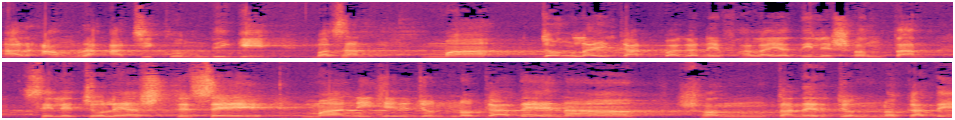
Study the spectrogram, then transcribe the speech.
আর আমরা আছি কোন দিকে? বাজান, মা জংলাই কাঠবাগানে ফালাইয়া দিলে সন্তান। ছেলে চলে আসতেছে, মা নিজের জন্য কাঁদে না। সন্তানের জন্য কাঁদে।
